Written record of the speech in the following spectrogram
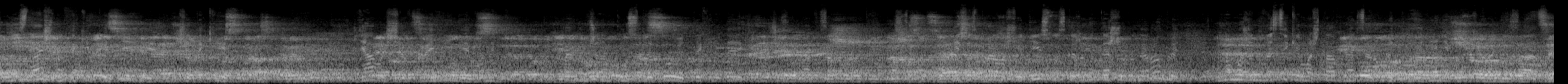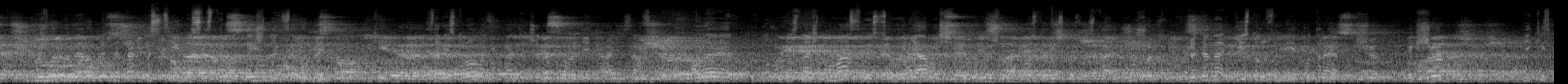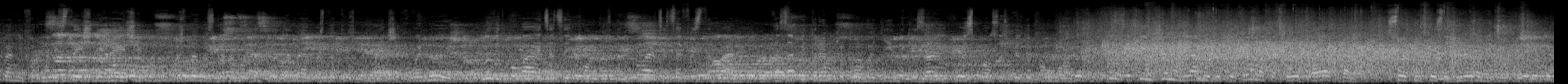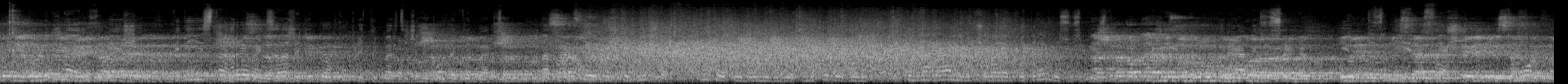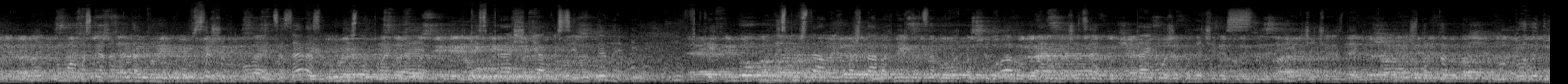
Однозначно такі події, що такі явища в країні, вони певним чином консолідують тих людей, які хочуть займатися політикою. Інша справа, що дійсно, скажімо, те, що вони роблять, воно може не настільки масштабно, як це роблять благодійні великі організації. Вони роблять не так постійно, систематично, як це роблять такі зареєстровані певним чином благодійні організації. Але ну, однозначно масовість цього явища, я думаю, що просто військовість людина дійсно розуміє потребу, що якщо якісь певні формалістичні речі, можливо, скажімо так, людина якось так менше хвилює. Ну, відбувається цей конкурс, відбувається цей фестиваль а за підтримки благодійників, за якоїсь спонсорської допомоги. Ну, яким чином я можу підтримати, коли проект там сотні тисяч гривень. Ну, людина розуміє, що від її 100 гривень залежить від того, куплять ті берці чи не куплять ті берці. Вона перерахує трошки більше, куплять бронебілет, чи не куплять для суспільства, реальних зусилля. І розуміє все. І само, умовно, скажімо так, все, що відбувається зараз, дійсно проявляє якісь кращі якості людини. І ну, в таких неспівставних масштабах, якби це було там ще два роки, чи це, дай Боже, буде через рік чи через декілька. Тобто, ну, благодійність.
